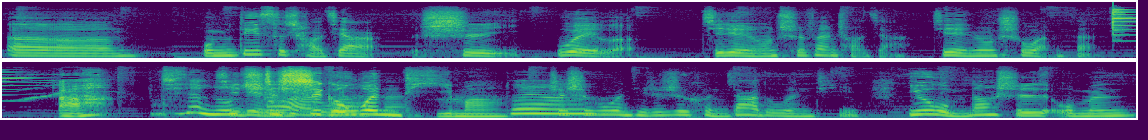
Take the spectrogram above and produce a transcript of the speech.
呃，我们第一次吵架是为了几点钟吃饭吵架，几点钟吃晚饭，啊？几点钟吃晚饭是个问题吗？对啊，这是个问题，这是很大的问题。因为我们当时我们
